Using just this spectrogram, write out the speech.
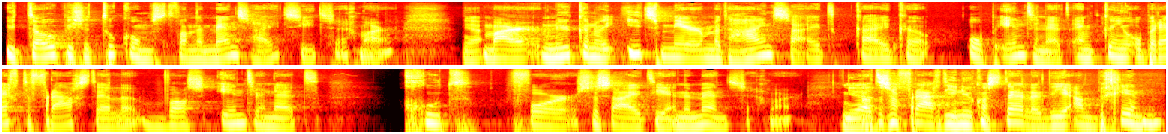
utopische toekomst van de mensheid ziet, zeg maar. Ja. Maar nu kunnen we iets meer met hindsight kijken op internet en kun je oprecht de vraag stellen: was internet goed voor society en de mens, zeg maar? Ja. Dat is een vraag die je nu kan stellen, die je aan het begin,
